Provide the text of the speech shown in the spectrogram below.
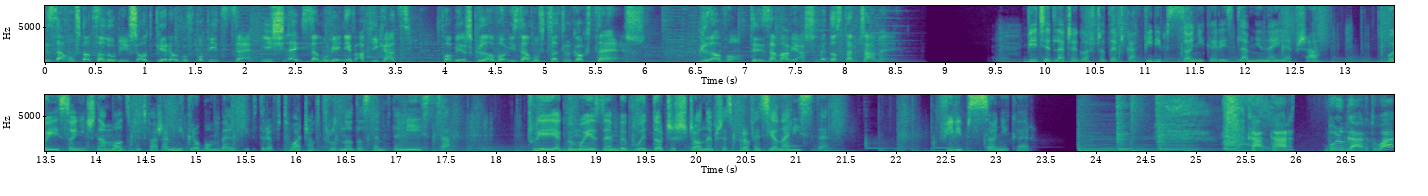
Zamów to, co lubisz, od pierogów po pizzę i śledź zamówienie w aplikacji. Pobierz Glovo i zamów co tylko chcesz. Glovo, ty zamawiasz, my dostarczamy. Wiecie dlaczego szczoteczka Philips Sonicare jest dla mnie najlepsza? Bo jej soniczna moc wytwarza mikrobąbelki, które wtłacza w trudno dostępne miejsca. Czuję jakby moje zęby były doczyszczone przez profesjonalistę. Philips Sonicare. Katar, ból gardła,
